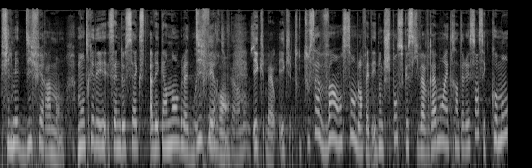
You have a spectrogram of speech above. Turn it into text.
filmer différemment, montrer des scènes de sexe avec un angle différent, et que, bah, et que tout, tout ça va ensemble en fait. Et donc je pense que ce qui va vraiment être intéressant, c'est comment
